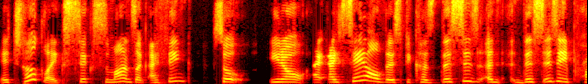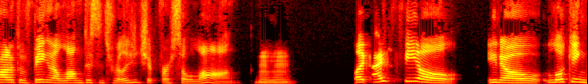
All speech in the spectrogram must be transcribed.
it took like six months. Like I think so, you know, I, I say all this because this is a this is a product of being in a long distance relationship for so long. Mhm. Like I feel, you know, looking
